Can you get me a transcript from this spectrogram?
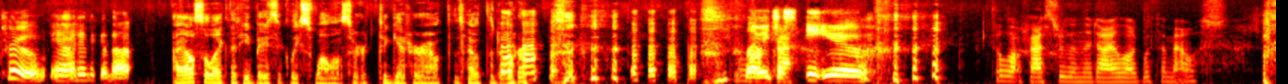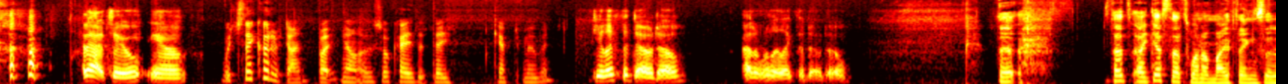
True. Yeah, I didn't think of that. I also like that he basically swallows her to get her out the, out the door. Let me just eat you. it's a lot faster than the dialogue with the mouse that too. Yeah. which they could have done but no it was okay that they kept it moving Do you like the dodo? I don't really like the dodo. the, that's I guess that's one of my things that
